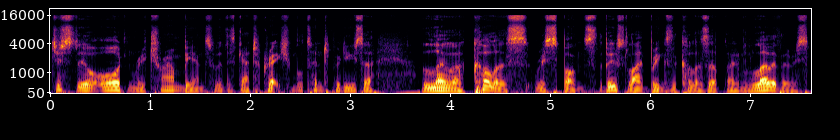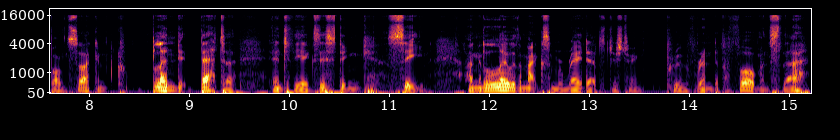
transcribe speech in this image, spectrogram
just the ordinary ambience with the scatter correction will tend to produce a lower colours response. The boost light brings the colours up, and lower the response so I can blend it better into the existing scene. I'm going to lower the maximum ray depth just to improve render performance there.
